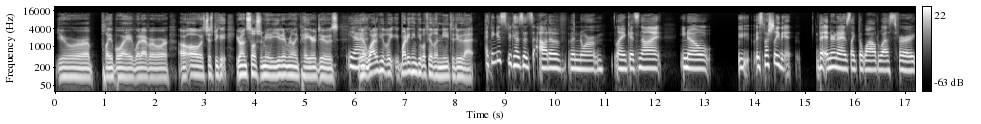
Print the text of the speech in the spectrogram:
you're a playboy, whatever," or, or "Oh, it's just because you're on social media, you didn't really pay your dues." Yeah. You know, why do people? Why do you think people feel the need to do that? I think it's because it's out of the norm. Like it's not, you know, especially the the internet is like the wild west for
